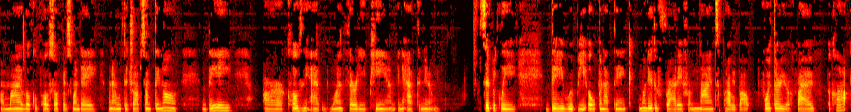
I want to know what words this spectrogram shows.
on my local post office one day when I went to drop something off, they are closing at 1:30 p.m. in the afternoon. Typically, they would be open, I think, Monday through Friday from 9 to probably about 4.30 or 5 o'clock.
